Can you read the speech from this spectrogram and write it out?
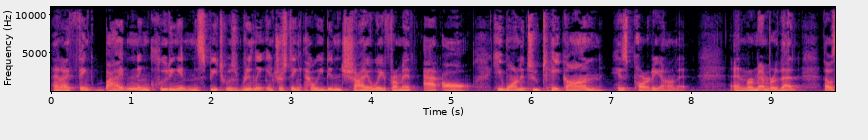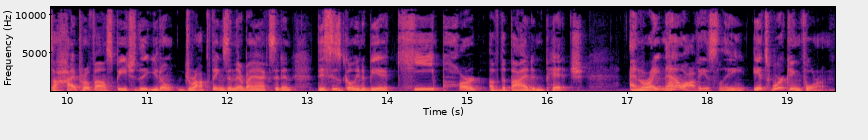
And I think Biden including it in the speech was really interesting how he didn't shy away from it at all. He wanted to take on his party on it. And remember that that was a high profile speech that you don't drop things in there by accident. This is going to be a key part of the Biden pitch. And right now, obviously, it's working for him.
